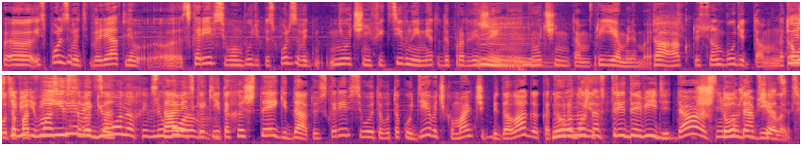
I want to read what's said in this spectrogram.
э, использовать вряд ли, э, скорее всего, он будет использовать не очень эффективные методы продвижения, М. не очень там приемлемые. так. То есть он будет там на кого-то и в Москве, в подписываться, регионах, и в ставить любой... какие-то хэштеги, да, то есть, скорее всего, это вот такой девочка, мальчик, бедолага, Ну, который его будет нужно в 3D видеть, да, с ним нужно общаться. делать.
